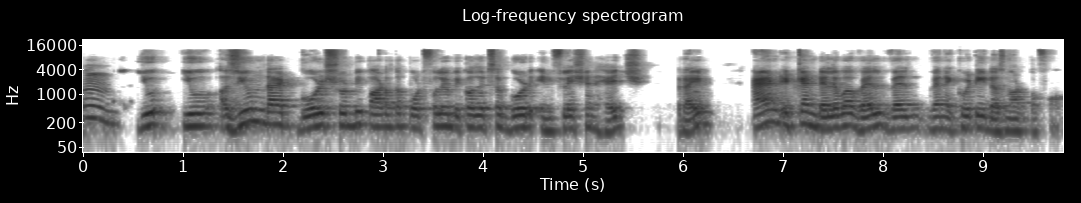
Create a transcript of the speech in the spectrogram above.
Hmm. You you assume that gold should be part of the portfolio because it's a good inflation hedge, right? Mm. And it can deliver well when when equity does not perform,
